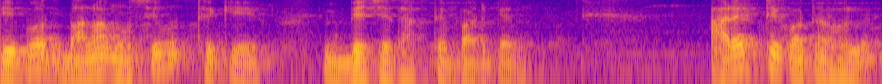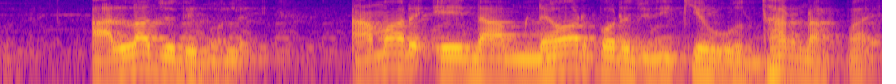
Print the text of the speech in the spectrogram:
বিপদ, বালা মুসিবত থেকে বেঁচে থাকতে পারবেন। আরেকটি কথা হলো, আল্লাহ যদি বলে, আমার এই নাম নেওয়ার পরে যদি কেউ উদ্ধার না পায়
